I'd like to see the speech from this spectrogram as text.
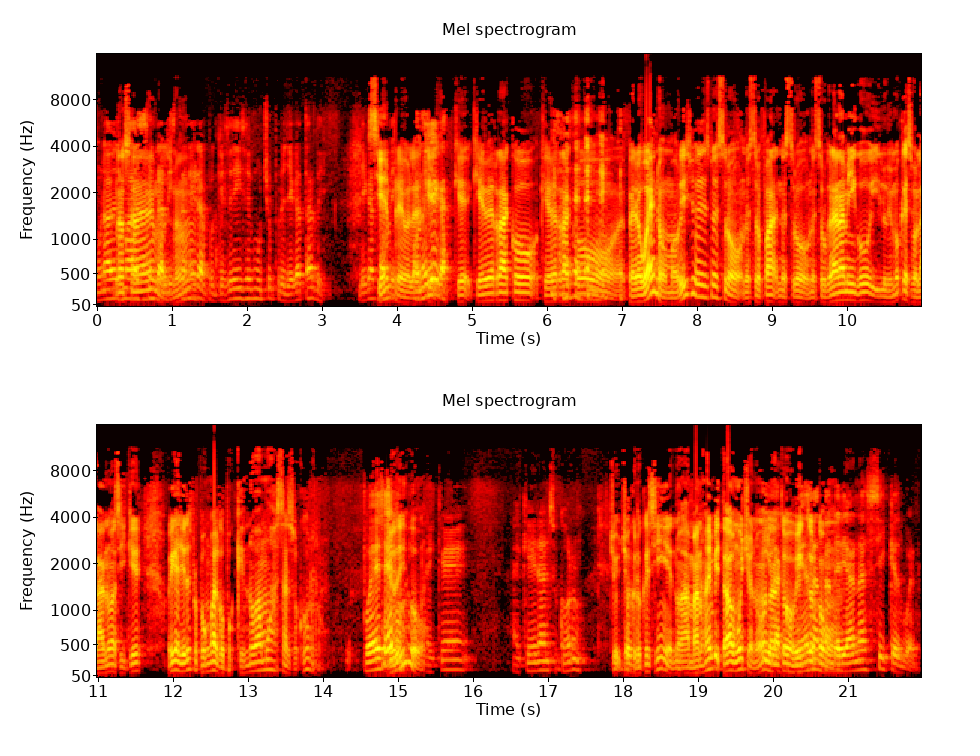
una vez más en la lista negra, porque se dice mucho, pero llega tarde. Siempre, ¿verdad? llega? Qué, qué, berraco, qué berraco. pero bueno, Mauricio es nuestro, nuestro, nuestro, nuestro gran amigo y lo mismo que Solano, así que, oiga, yo les propongo algo, ¿por qué no vamos hasta el socorro? Puede ser. Yo digo. Hay que, hay que ir al socorro. Yo, yo creo que sí, además nos ha invitado mucho, ¿no? Y Tanto la Víctor como. sí que es buena.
